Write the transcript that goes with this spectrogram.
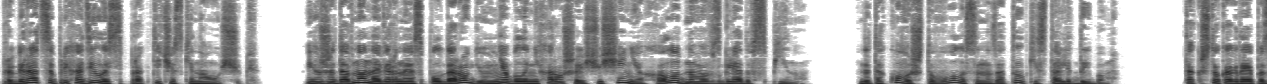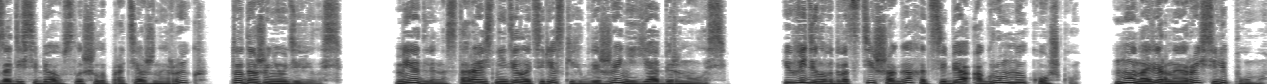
Пробираться приходилось практически на ощупь. И уже давно, наверное, с полдороги у меня было нехорошее ощущение холодного взгляда в спину. До такого, что волосы на затылке стали дыбом. Так что, когда я позади себя услышала протяжный рык, то даже не удивилась. Медленно, стараясь не делать резких движений, я обернулась. И увидела в двадцати шагах от себя огромную кошку. Ну, наверное, рысь или пуму.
